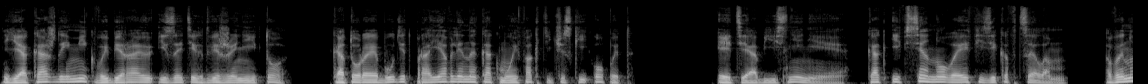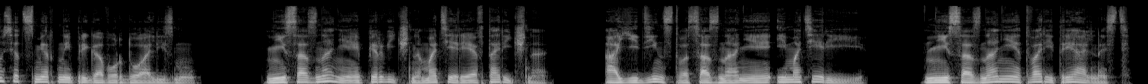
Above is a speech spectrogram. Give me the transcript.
Я каждый миг выбираю из этих движений то, которое будет проявлено как мой фактический опыт. Эти объяснения, как и вся новая физика в целом, выносят смертный приговор дуализму. Не сознание первично, материя вторична, а единство сознания и материи. Не сознание творит реальность,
